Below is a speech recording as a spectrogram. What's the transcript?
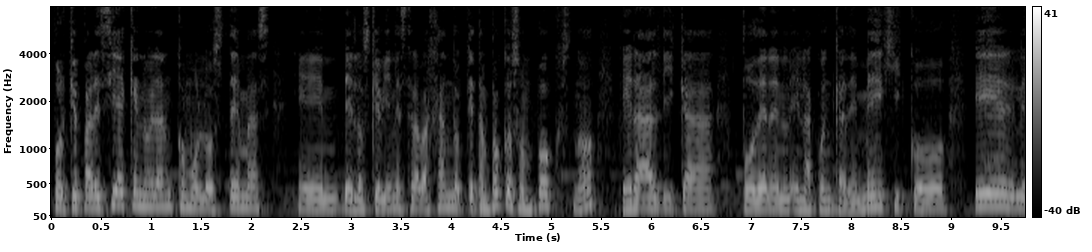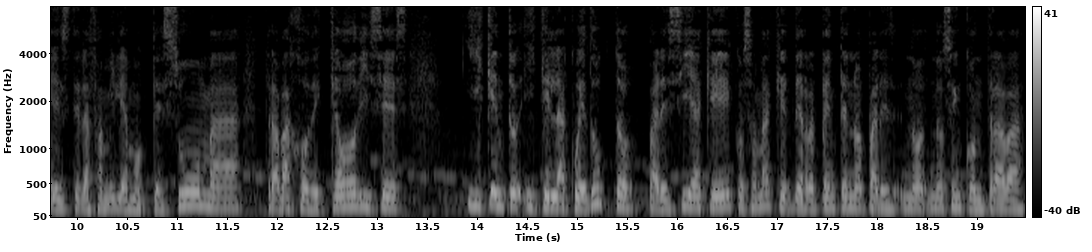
porque parecía que no eran como los temas de los que vienes trabajando, que tampoco son pocos, ¿no? Heráldica, poder en, la cuenca de México, este, la familia Moctezuma, trabajo de códices y que, y que el acueducto parecía que, cosa más, que de repente no, no, no se encontraba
